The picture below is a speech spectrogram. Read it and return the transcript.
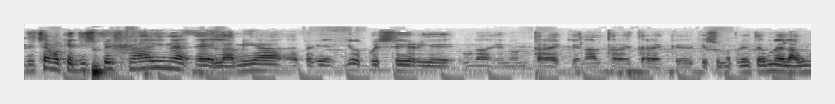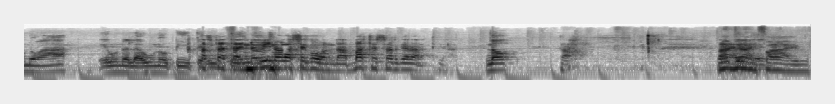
diciamo che di Space Nine è la mia eh, perché io ho due serie una è non track e l'altra è track che sono praticamente una è la 1A e una è la 1B aspetta indovino la seconda Battlestar Galactica. No. No. Babylon 5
